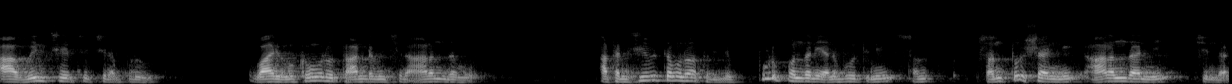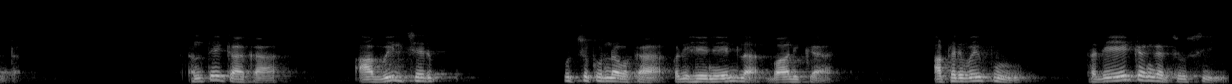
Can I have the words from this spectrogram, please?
ఆ వీల్ చైర్స్ ఇచ్చినప్పుడు వారి ముఖములు తాండవించిన ఆనందము. అతని జీవితంలో అతను ఎప్పుడు పొందని అనుభూతిని సంతోషాన్ని ఆనందాన్ని ఇచ్చిందంట. అంతేకాక ఆ వీల్ చైర్ పుచ్చుకున్న ఒక పదిహేనేండ్ల బాలిక అతని వైపు తదేకంగా చూసి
